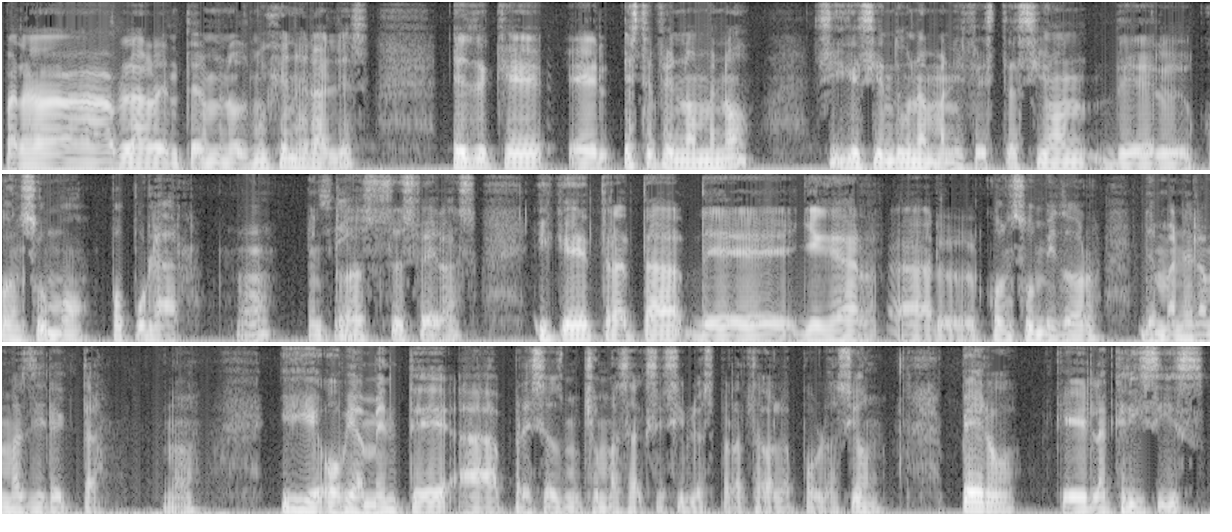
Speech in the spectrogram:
para hablar en términos muy generales, es de que el, este fenómeno sigue siendo una manifestación del consumo popular, ¿no? En todas sus esferas y que trata de llegar al consumidor de manera más directa, ¿no? Y obviamente a precios mucho más accesibles para toda la población. Pero que la crisis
